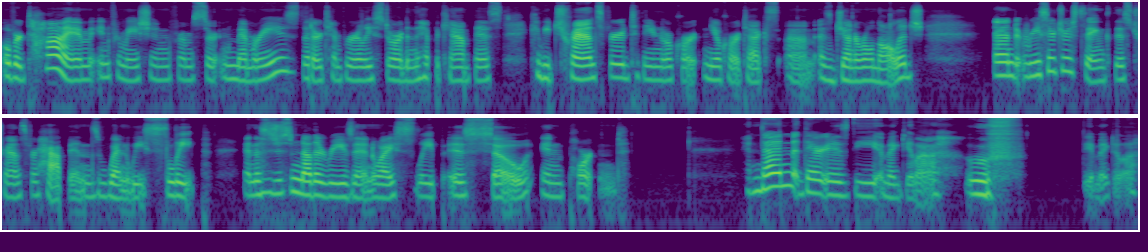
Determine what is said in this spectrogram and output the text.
Over time, information from certain memories that are temporarily stored in the hippocampus can be transferred to the neocortex um, as general knowledge. And researchers think this transfer happens when we sleep. And this is just another reason why sleep is so important. And then there is the amygdala. Oof, the amygdala.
